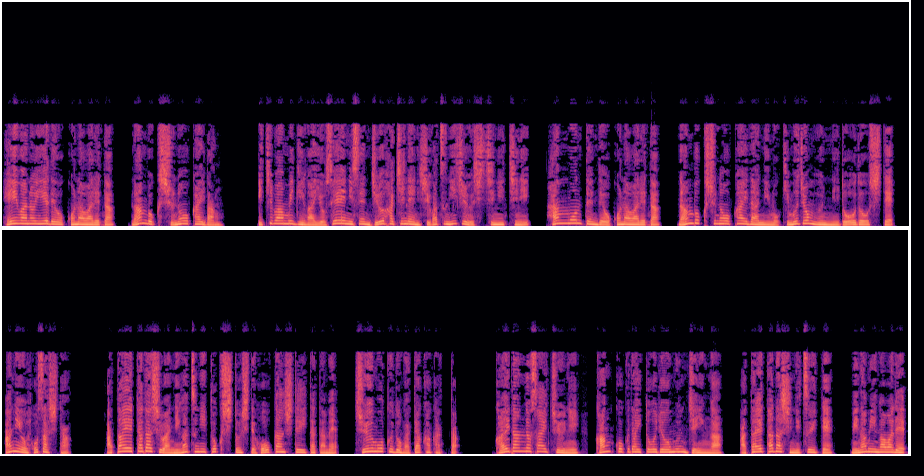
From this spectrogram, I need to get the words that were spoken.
平和の家で行われた南北首脳会談。一番右が予定2018年4月27日に反問店で行われた南北首脳会談にもキム・ジョンウンに同道して兄を補佐した。与えただしは2月に特使として奉還していたため、注目度が高かった。会談の最中に、韓国大統領ムンジェインが、与えただしについて、南側で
